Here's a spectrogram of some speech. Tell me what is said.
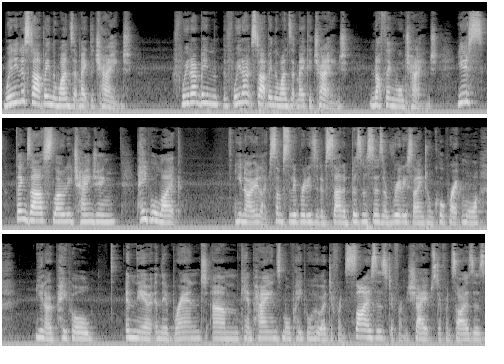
We need to start being the ones that make the change. If we don't be, if we don't start being the ones that make a change, nothing will change. Yes, things are slowly changing. People like you know, like some celebrities that have started businesses are really starting to incorporate more, you know, people in their in their brand um, campaigns more people who are different sizes different shapes different sizes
